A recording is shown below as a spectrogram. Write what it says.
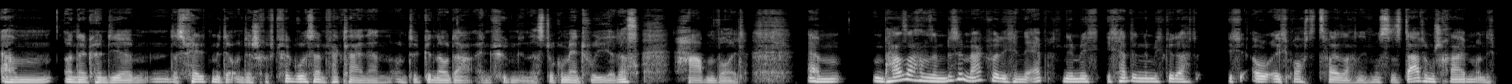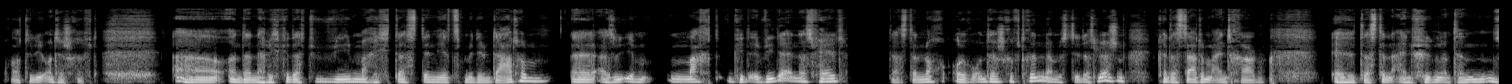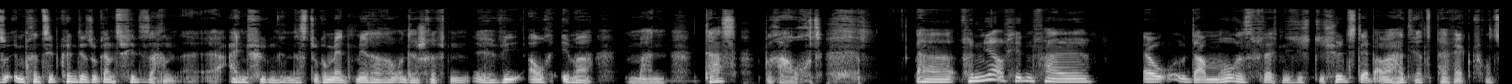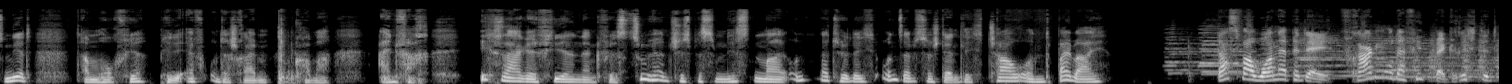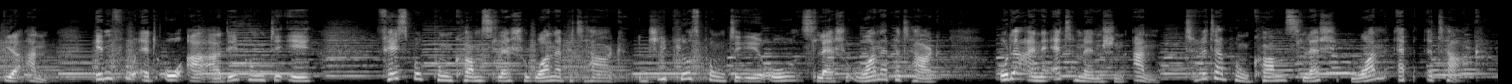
Ähm, und dann könnt ihr das Feld mit der Unterschrift vergrößern, verkleinern und genau da einfügen in das Dokument, wo ihr das haben wollt. Ähm, ein paar Sachen sind ein bisschen merkwürdig in der App, nämlich ich hatte nämlich gedacht, ich, oh, ich brauchte zwei Sachen. Ich musste das Datum schreiben und ich brauchte die Unterschrift. Äh, und dann habe ich gedacht, wie mache ich das denn jetzt mit dem Datum? Äh, also ihr macht, geht wieder in das Feld, da ist dann noch eure Unterschrift drin, da müsst ihr das löschen, könnt das Datum eintragen, äh, das dann einfügen und dann so im Prinzip könnt ihr so ganz viele Sachen äh, einfügen in das Dokument, mehrere Unterschriften, äh, wie auch immer man das braucht. Äh, von mir auf jeden Fall Oh, Daumen hoch ist vielleicht nicht die schönste App, aber hat jetzt perfekt funktioniert. Daumen hoch für PDF unterschreiben, Komma, einfach. Ich sage vielen Dank fürs Zuhören. Tschüss, bis zum nächsten Mal und natürlich und selbstverständlich ciao und bye bye. Das war One App a Day. Fragen oder Feedback richtet ihr an info at oaad.de facebook.com slash oneappatag gplus.eo slash oneappatag oder eine Ad-Menschen an twitter.com slash oneappatag.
